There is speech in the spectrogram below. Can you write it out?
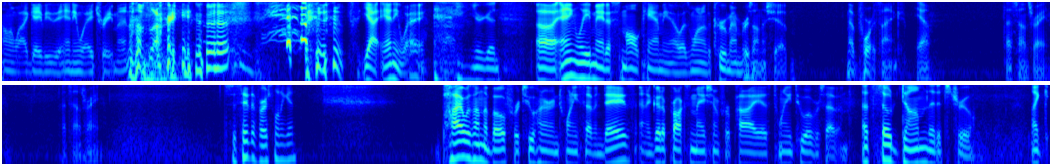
I don't know why I gave you the anyway treatment. I'm sorry. yeah, anyway. You're good. Uh, Ang Lee made a small cameo as one of the crew members on the ship uh, before it sank. Yeah, that sounds right. That sounds right. so say the first one again. Pi was on the boat for 227 days, and a good approximation for pi is 22 over 7. That's so dumb that it's true. Like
